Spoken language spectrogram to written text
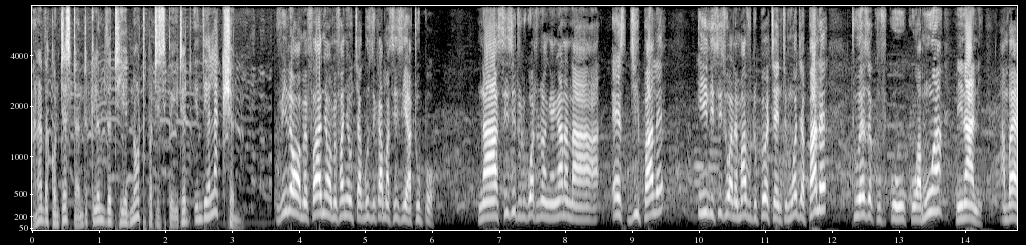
another contestant claimed that he had not participated in the election. vile wamefanya wamefanya uchaguzi kama sisi hatupo, na sisi tulikuwa tunang'eng'ana na SG pale, ili sisi walemavu tupewe tent moja pale tuweze ku, ku, kuamua ni nani ambaye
